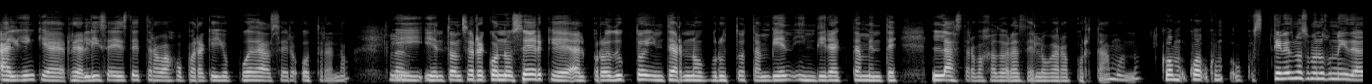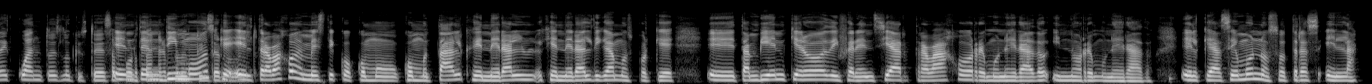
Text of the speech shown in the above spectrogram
alguien que realice este trabajo para que yo pueda hacer otra, ¿no? Y, entonces reconocer que al Producto Interno Bruto también indirectamente las trabajadoras del hogar aportamos, ¿no? tienes más o menos una idea de cuánto es lo que ustedes aportan? Entendimos que el trabajo doméstico como, como tal, general, general, digamos, porque eh, también quiero diferenciar trabajo remunerado y no remunerado. El que hacemos nosotras en la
